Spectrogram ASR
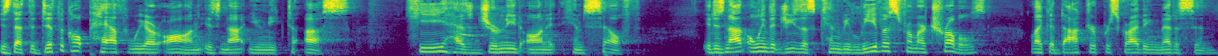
is that the difficult path we are on is not unique to us. He has journeyed on it himself. It is not only that Jesus can relieve us from our troubles, like a doctor prescribing medicine,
